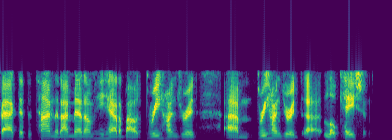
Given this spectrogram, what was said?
fact at the time that i met him he had about 300 um 300 uh, locations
